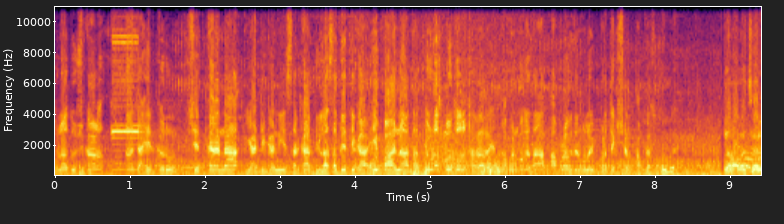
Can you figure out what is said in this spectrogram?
ओला दुष्काळ सुद्धा जाहीर करून शेतकऱ्यांना या ठिकाणी सरकार दिलासा देते का हे पाहणं आता तेवढंच महत्त्वाचं ठरणार आहे. आपण बघत आता आपला विदर्भ आपल्या आपल्यासोबत. बाबा चल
